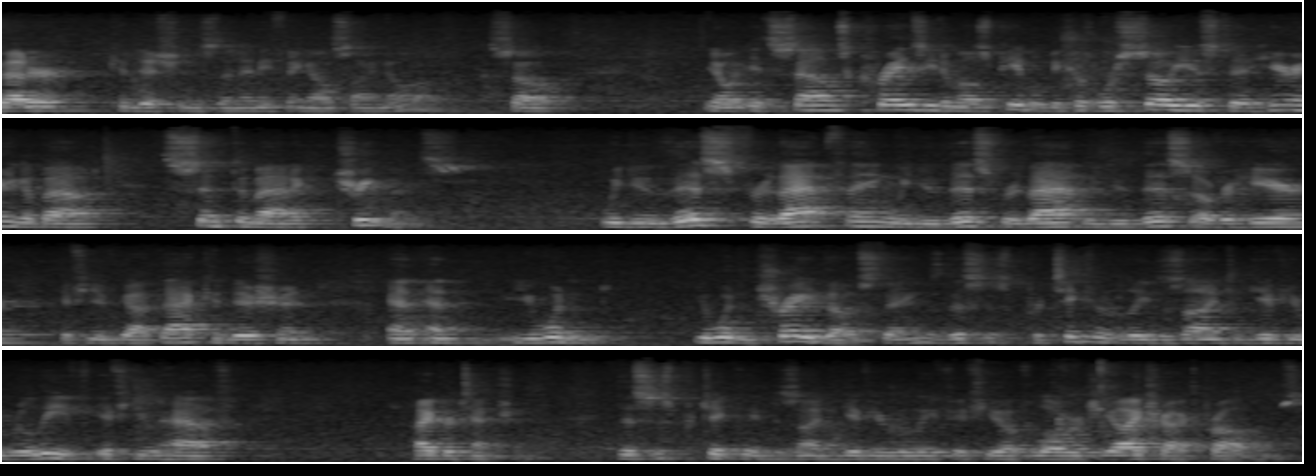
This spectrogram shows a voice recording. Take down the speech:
better conditions than anything else I know of. So, you know, it sounds crazy to most people because we're so used to hearing about symptomatic treatments. We do this for that thing, we do this for that, we do this over here if you've got that condition. And, and you wouldn't you wouldn't trade those things. This is particularly designed to give you relief if you have hypertension. This is particularly designed to give you relief if you have lower GI tract problems.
